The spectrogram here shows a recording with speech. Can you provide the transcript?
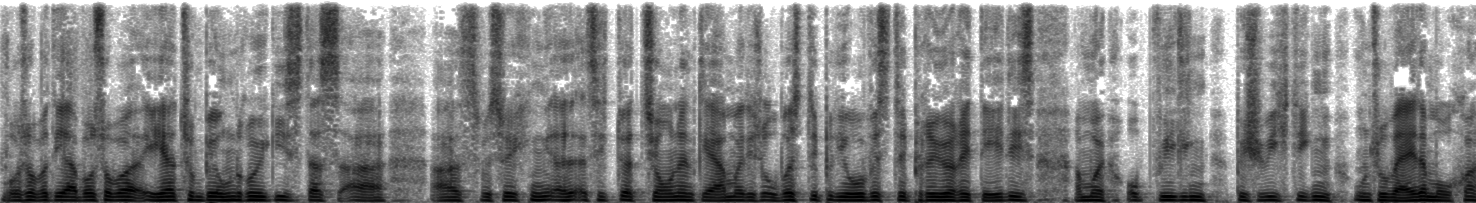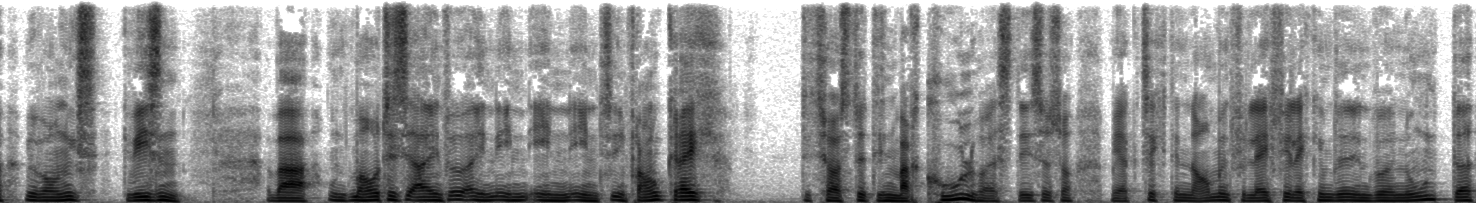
was aber, der, was aber eher zum Beunruhigen ist, dass äh, äh, bei solchen äh, Situationen gleich einmal das oberste, die oberste Priorität ist, einmal abwiegeln, beschwichtigen und so weitermachen, wie wenn nichts gewesen war. Und man hat es auch in, in, in, in, Frankreich das heißt ja, den Marcoul heißt das, also merkt sich den Namen vielleicht, vielleicht kommt er irgendwo hinunter,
